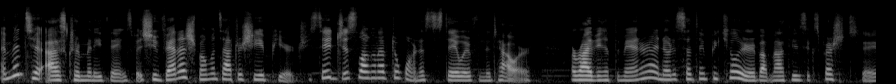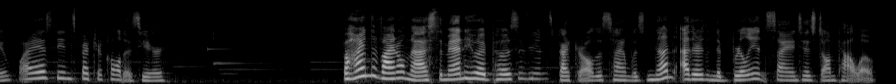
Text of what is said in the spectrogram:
I meant to ask her many things, but she vanished moments after she appeared. She stayed just long enough to warn us to stay away from the tower. Arriving at the manor, I noticed something peculiar about Matthew's expression today. Why has the inspector called us here? Behind the vinyl mask, the man who had posed as the inspector all this time was none other than the brilliant scientist Don Paolo.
